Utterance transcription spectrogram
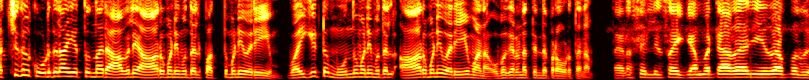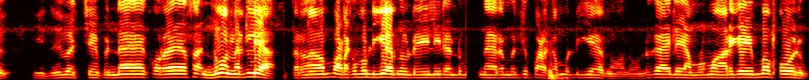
പക്ഷികൾ കൂടുതലായി എത്തുന്ന രാവിലെ ആറു മണി മുതൽ പത്ത് മണി വരെയും വൈകിട്ട് മൂന്ന് മണി മുതൽ ആറു മണി വരെയുമാണ് ഉപകരണത്തിന്റെ പ്രവർത്തനം. സഹിക്കാൻ പറ്റാതെ ചെയ്തപ്പത് ഇത്. വെച്ച് പിന്നെ കുറെ ഇന്ന് വന്നിട്ടില്ല. ഇത്ര നാളും പടക്കം പൊട്ടിക്കായിരുന്നു. ഡെയിലി രണ്ട് നേരം വെച്ച് പടക്കം പൊട്ടിക്കായിരുന്നു. അതുകൊണ്ട് കാര്യമില്ല. നമ്മൾ മാറി കഴിയുമ്പോൾ പോരും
